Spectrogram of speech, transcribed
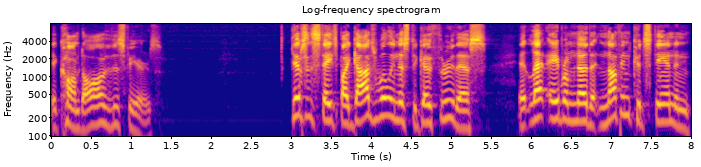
it calmed all of his fears. Gibson states by God's willingness to go through this, it let Abram know that nothing could stand in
